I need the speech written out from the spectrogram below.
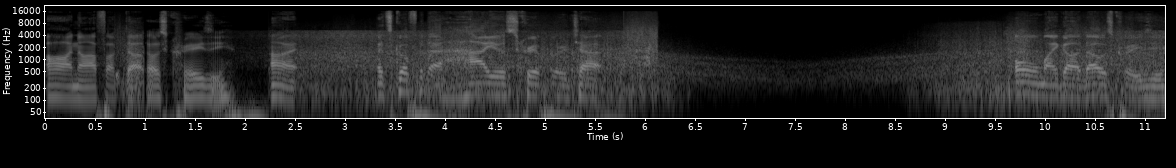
Ah, oh, no, I fucked up. That was crazy. Alright. Let's go for the highest crippler, chat. Oh my god, that was crazy.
